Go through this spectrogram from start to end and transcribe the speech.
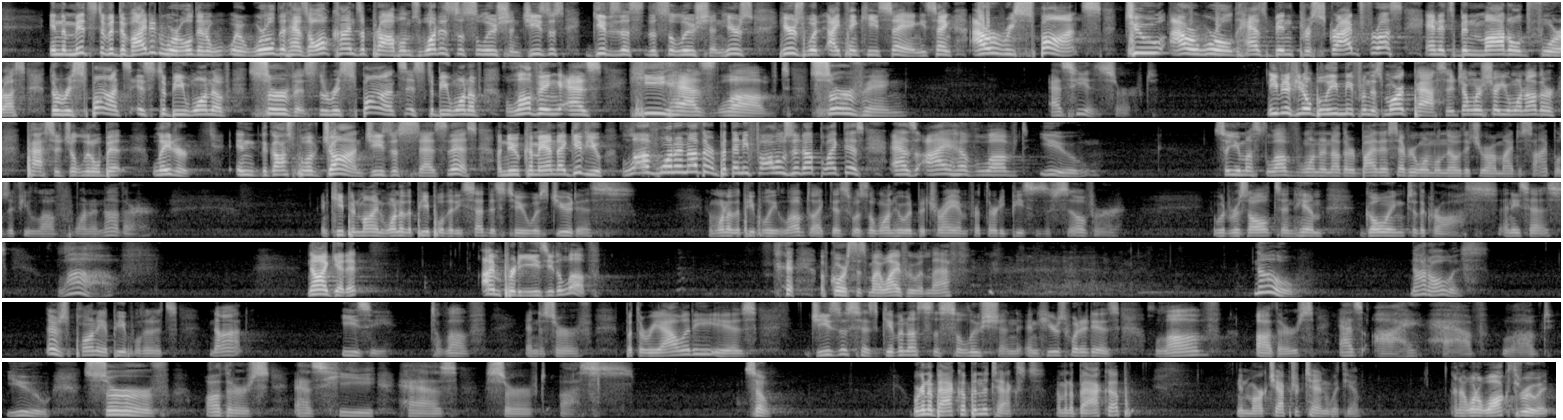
In the midst of a divided world and a world that has all kinds of problems, what is the solution? Jesus gives us the solution. Here's, here's what I think he's saying He's saying, Our response to our world has been prescribed for us and it's been modeled for us. The response is to be one of service, the response is to be one of loving as he has loved, serving as he has served. Even if you don't believe me from this Mark passage, I'm going to show you one other passage a little bit later. In the Gospel of John, Jesus says this A new command I give you love one another. But then he follows it up like this As I have loved you, so you must love one another. By this, everyone will know that you are my disciples if you love one another. And keep in mind, one of the people that he said this to was Judas. And one of the people he loved like this was the one who would betray him for 30 pieces of silver. It would result in him going to the cross. And he says, Love. Now I get it. I'm pretty easy to love. of course, it's my wife who would laugh. no, not always. There's plenty of people that it's not easy to love and to serve. But the reality is, Jesus has given us the solution, and here's what it is love others as I have loved you. Serve others as he has served us. So, we're going to back up in the text. I'm going to back up in Mark chapter 10 with you, and I want to walk through it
